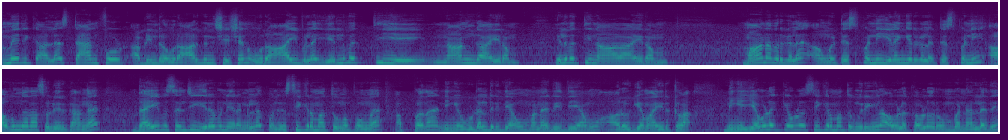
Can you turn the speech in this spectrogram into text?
அமெரிக்காவில் ஸ்டான்ஃபோர்ட் அப்படின்ற ஒரு ஆர்கனைசேஷன் ஒரு ஆய்வில் எழுபத்தி நான்காயிரம் எழுபத்தி நாலாயிரம் மாணவர்களை அவங்க டெஸ்ட் பண்ணி இளைஞர்களை டெஸ்ட் பண்ணி அவங்க தான் சொல்லியிருக்காங்க. தயவு செஞ்சு இரவு நேரங்களில் கொஞ்சம் சீக்கிரமாக தூங்க போங்க. அப்போ தான் நீங்கள் உடல் ரீதியாகவும் மன ரீதியாகவும் ஆரோக்கியமாக இருக்கலாம். நீங்கள் எவ்வளோக்கு எவ்வளோ சீக்கிரமாக தூங்குறீங்களோ அவ்வளோக்கு அவ்வளோ ரொம்ப நல்லது.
